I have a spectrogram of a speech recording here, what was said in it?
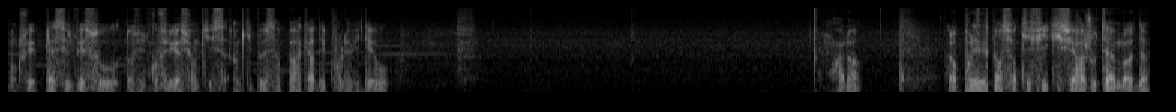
Donc je vais placer le vaisseau dans une configuration un petit, peu sympa à regarder pour la vidéo. Voilà. Alors pour les expériences scientifiques, j'ai rajouté un mode.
